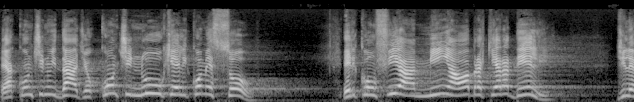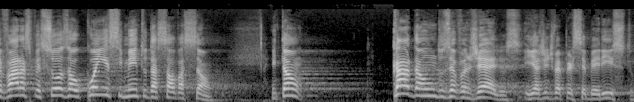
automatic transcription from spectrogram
É a continuidade, eu continuo o que ele começou. Ele confia a mim a obra que era dele, de levar as pessoas ao conhecimento da salvação. Então, cada um dos evangelhos, e a gente vai perceber isto,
